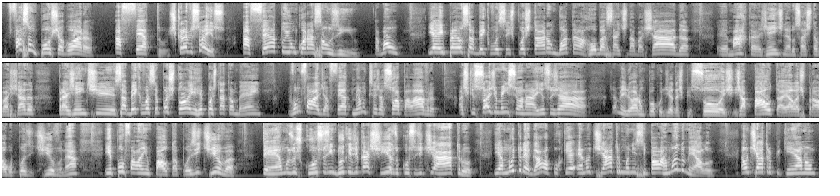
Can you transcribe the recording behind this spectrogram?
façam um post agora, afeto. Escreve só isso afeto e um coraçãozinho, tá bom? E aí, para eu saber que vocês postaram, bota arroba site da Baixada, é, marca a gente, né, do site da Baixada, pra gente saber que você postou e repostar também. Vamos falar de afeto, mesmo que seja só a palavra. Acho que só de mencionar isso já já melhora um pouco o dia das pessoas, já pauta elas para algo positivo, né? E por falar em pauta positiva, temos os cursos em Duque de Caxias, o curso de teatro. E é muito legal porque é no Teatro Municipal Armando Melo. É um teatro pequeno,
